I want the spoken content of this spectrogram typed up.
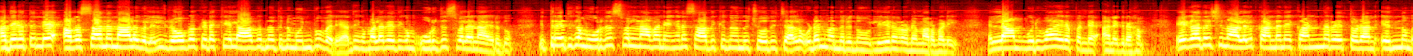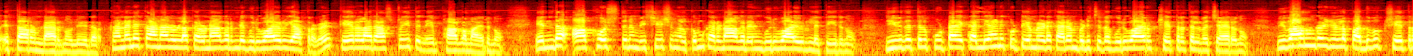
അദ്ദേഹത്തിന്റെ അവസാന നാളുകളിൽ രോഗക്കിടക്കയിലാകുന്നതിന് മുൻപ് വരെ അദ്ദേഹം വളരെയധികം ഊർജസ്വലനായിരുന്നു. ഇത്രയധികം ഊർജസ്വലനാവാൻ എങ്ങനെ സാധിക്കുന്നു എന്ന് ചോദിച്ചാൽ ഉടൻ വന്നിരുന്നു ലീഡറുടെ മറുപടി. എല്ലാം ഗുരുവായൂരപ്പന്റെ അനുഗ്രഹം. ഏകാദശി നാളിൽ കണ്ണനെ കണ്ണിറെ തൊടാൻ എന്നും എത്താറുണ്ടായിരുന്നു ലീഡർ. കണ്ണനെ കാണാനുള്ള കരുണാകരന്റെ ഗുരുവായൂർ യാത്രകൾ കേരള രാഷ്ട്രീയത്തിന്റെ ഭാഗമായിരുന്നു. എന്ത് ആഘോഷത്തിനും വിശേഷങ്ങൾക്കും കരുണാകരൻ ഗുരുവായൂരിലെത്തിയിരുന്നു. ജീവിതത്തിൽ കൂട്ടായ കല്യാണിക്കുട്ടിയമ്മയുടെ കരം പിടിച്ചത് ഗുരുവായൂർ ക്ഷേത്രത്തിൽ വെച്ചായിരുന്നു. വിവാഹം കഴിഞ്ഞുള്ള പതിവ് ക്ഷേത്ര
